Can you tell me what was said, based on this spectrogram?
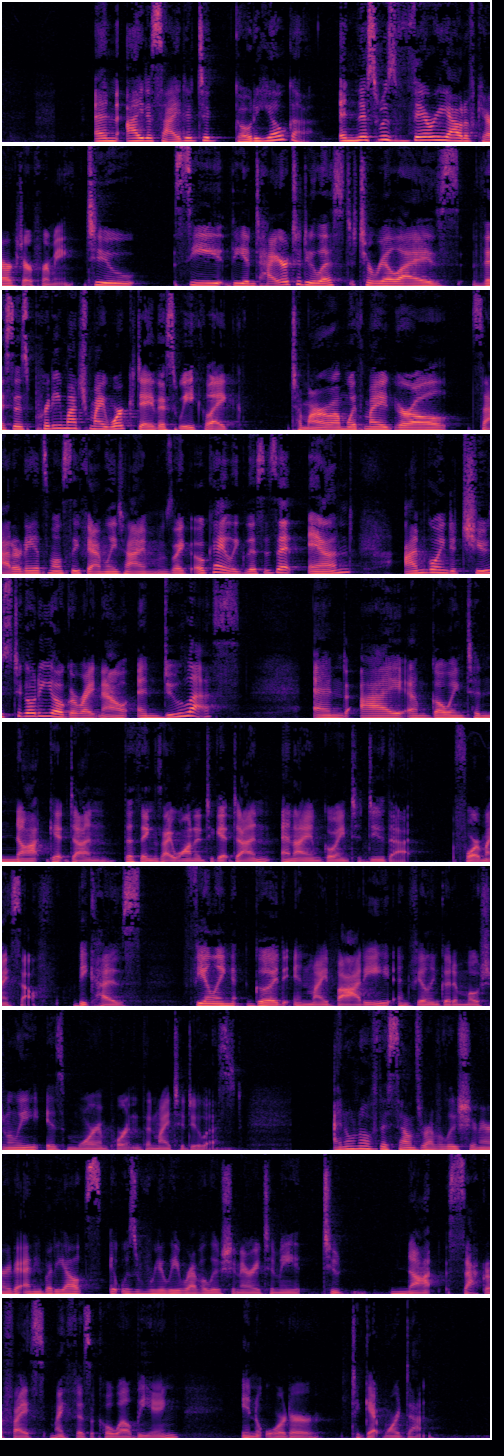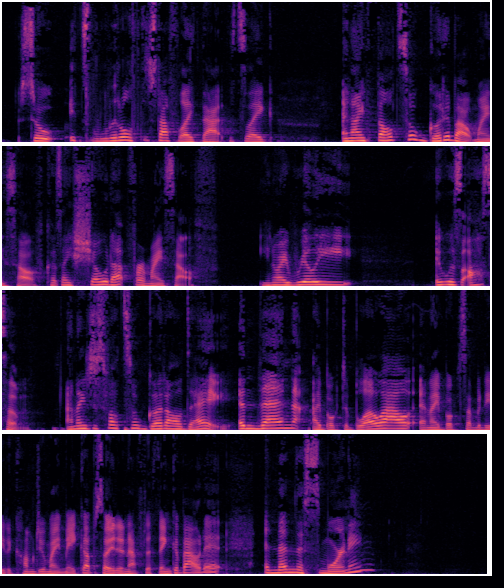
And I decided to go to yoga. And this was very out of character for me to see the entire to do list, to realize this is pretty much my work day this week. Like tomorrow I'm with my girl. Saturday it's mostly family time. I was like, okay, like this is it. And I'm going to choose to go to yoga right now and do less. And I am going to not get done the things I wanted to get done. And I am going to do that for myself because feeling good in my body and feeling good emotionally is more important than my to do list. I don't know if this sounds revolutionary to anybody else. It was really revolutionary to me to not sacrifice my physical well being in order to get more done. So it's little stuff like that. It's like, and I felt so good about myself because I showed up for myself. You know, I really, it was awesome. And I just felt so good all day. And then I booked a blowout and I booked somebody to come do my makeup so I didn't have to think about it. And then this morning,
